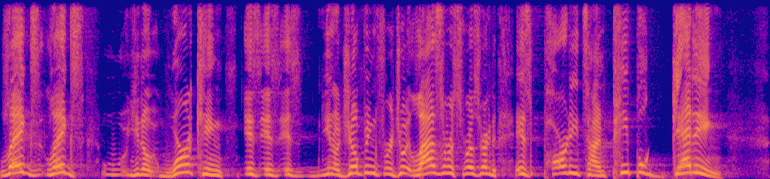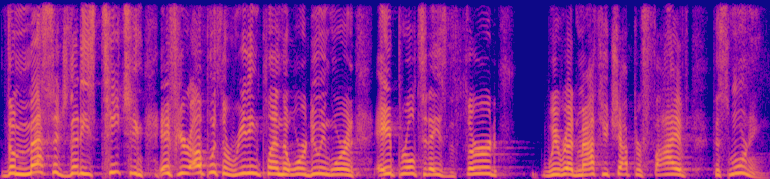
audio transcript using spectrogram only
Legs, legs, you know, working is, is, is, you know, jumping for joy. Lazarus resurrected is party time. People getting the message that he's teaching. If you're up with the reading plan that we're doing, we're in April. Today's the third. We read Matthew chapter 5 this morning.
